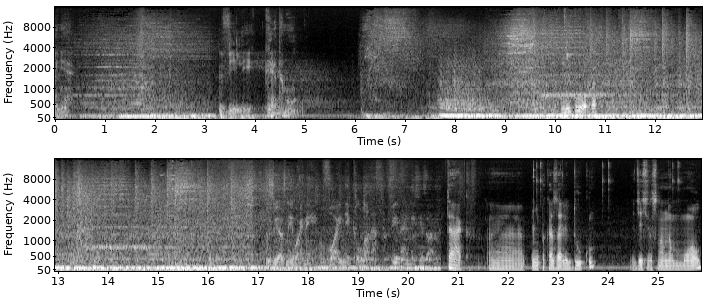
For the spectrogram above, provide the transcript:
Решения вели к этому. Неплохо. Звездные войны. Войны клонов. Финальный сезон. Так, э, не показали Дуку. Здесь в основном Мол.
